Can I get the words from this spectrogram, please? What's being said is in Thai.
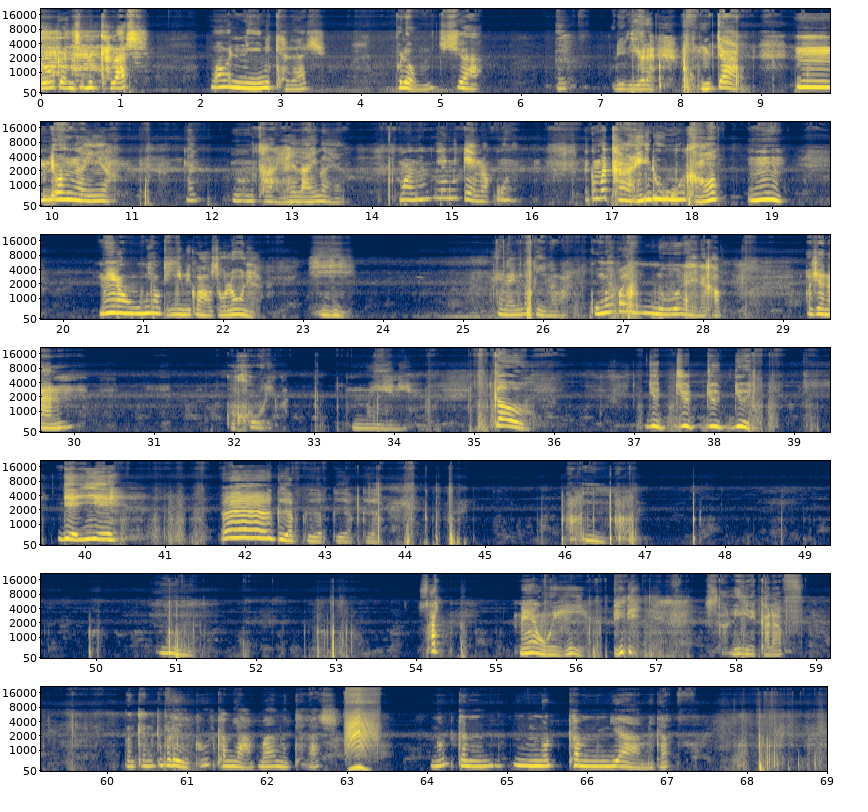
รู้กันใช่ไหมคลัชว่าวันนี้นี่คลัชผมจะดีๆก็ได้ผมจะอืมเรียกว่าไงอะมาถ่ายไฮไลท์หน่อยอะมันเล่นไม่เก่งหรอกกูแล้วก็มาถ่ายให้ดูครับอืมไม่เอาไม่เอาทีมดีกว่าโซโล่เนี่ยฮีไฮไลท์ไม่ต้องทีมแล้ววะกูไม่ค่อยรู้อะไรนะครับ เพราะฉะนั้น กูคู่ดีกว่าไม่นี่ go หยุดหยุดหยุดหยุดเย่เย่เออเกือบเกือบเกือบเกือบอืมอืมสัตว์แมวเว้ยสอรี่นะครับ บางครั้งก็เผลอพูดคำหยาบบ้างนะครับ งดกันงดคำหยาบนะครับ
